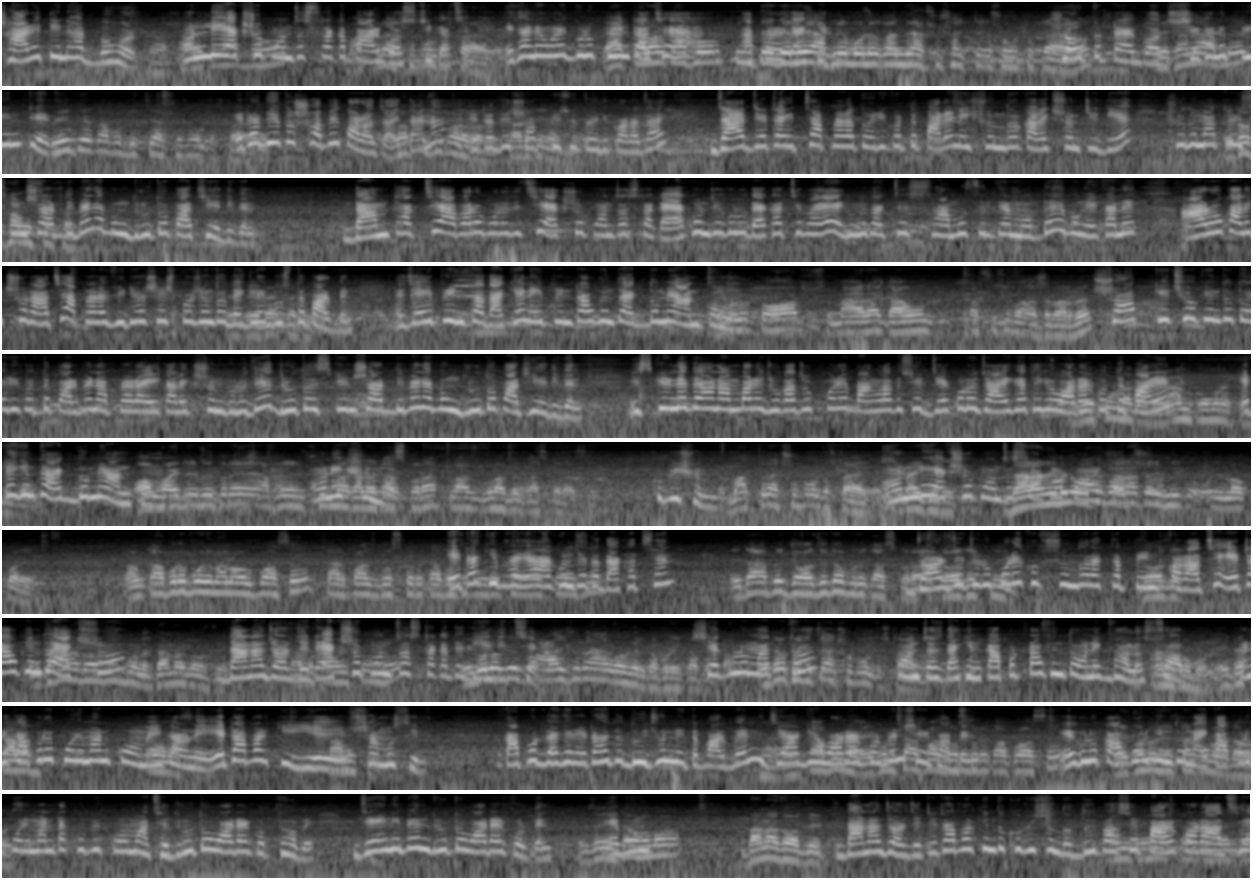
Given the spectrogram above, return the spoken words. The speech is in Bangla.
সাড়ে তিন হাত বহর। বহর। হ্যাঁ, অনলি একশো পঞ্চাশ টাকা পার গজ ঠিক আছে। এখানে অনেকগুলো প্রিন্ট আছে। কিনতে আপনারা গেলে আপনি মনে করেন যে 160 টাকা 70 টাকা। 70 টাকা গজ, সেখানে। প্রিন্টের কাপড় দিচ্ছে 150 এটা দিয়ে তো সবই করা যায় তাই না? এটা দিয়ে সাড়ে সব কিছু তৈরি করা যায়। যার যেটা ইচ্ছা আপনারা তৈরি করতে পারেন এই সুন্দর কালেকশনটি দিয়ে। শুধুমাত্র স্ক্রিনশট দিবেন এবং দ্রুত পাঠিয়ে দিবেন। দাম থাকছে আবারও বলে দিচ্ছি একশো পঞ্চাশ টাকা। এখন যেগুলো দেখাচ্ছে ভাইয়া এগুলো থাকছে সামু সিল্কের মধ্যে এবং এখানে আরও কালেকশন আছে। আপনারা ভিডিও শেষ পর্যন্ত দেখলে বুঝতে পারবেন। এই যে এই প্রিন্টটা দেখেন এই প্রিন্টটাও কিন্তু একদমই আনকমন সব কিছু কিন্তু তৈরি করতে পারবেন আপনারা এই কালেকশনগুলো দিয়ে। দ্রুত স্ক্রিনশট দিবেন এবং দ্রুত পাঠিয়ে দিবেন। স্ক্রিনে দেওয়া নাম্বারে যোগাযোগ করে বাংলাদেশের যে কোনো জায়গা থেকে অর্ডার করতে পারেন। এটা কিন্তু একদমই আনকমন হোয়াইটের ভিতরে আপনার অনেক সুন্দর। কাজ করা প্লাস গোলাপের কাজ করা আছে। খুবই সুন্দর। মাত্র 150 টাকা অনলি Only পাইকারি। 150 টাকা। তাড়াতাড়ি লক করে। কারণ কাপড়ের পরিমাণ অল্প আছে চার পাঁচ গজ করে কাপড় এটা কি ভাইয়া এখন যেটা দেখাচ্ছেন? এটা আপনি জর্জেটের উপরে কাজ করা জর্জেটের উপরে খুব সুন্দর একটা প্রিন্ট করা আছে। এটাও কিন্তু দানা একশো জর্জেট বলে, দানা জর্জেট। দানা জর্জেট কাপড়টা একশো অনেক পঞ্চাশ সুন্দর। টাকাতে দিয়ে দিচ্ছে। কিন্তু 250 টাকা গজের কাপড়। এই কাপড়টা। সেগুলো মাত্র থাকছে 150 দেখেন কাপড়টাও কিন্তু অনেক ভালো সব মানে কাপড়ের পরিমাণ কম এই কারণে। এটা আবার কি? ইয়ে সামুসিল। সামুসিল কাপড় দেখেন এটা হয়তো দুইজন নিতে পারবেন। যে আগে অর্ডার করবেন সেই পাবেন। এগুলো কাপড় কিন্তু নাই। কাপড়ের পরিমাণটা খুবই কম আছে। দ্রুত অর্ডার করতে হবে। যেই নেবেন দ্রুত অর্ডার করবেন। এবং দানা জর্জেট। দানা জর্জেট এটা আবার কিন্তু খুবই সুন্দর। দুই পাশে পার করা আছে।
